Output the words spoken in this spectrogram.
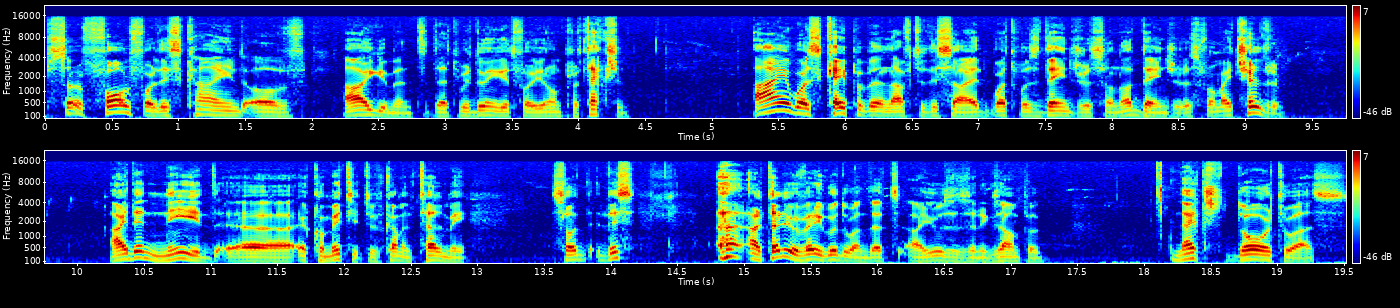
sort of fall for this kind of argument that we're doing it for your own protection. I was capable enough to decide what was dangerous or not dangerous for my children. I didn't need uh, a committee to come and tell me. So th- this, I'll tell you a very good one that I use as an example. Next door to us,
